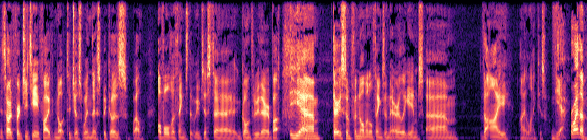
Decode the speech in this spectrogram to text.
it's hard for GTA Five not to just win this because well of all the things that we've just uh, gone through there. But Yeah. um, there is some phenomenal things in the early games um, that I I like as well. Yeah. Right then.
